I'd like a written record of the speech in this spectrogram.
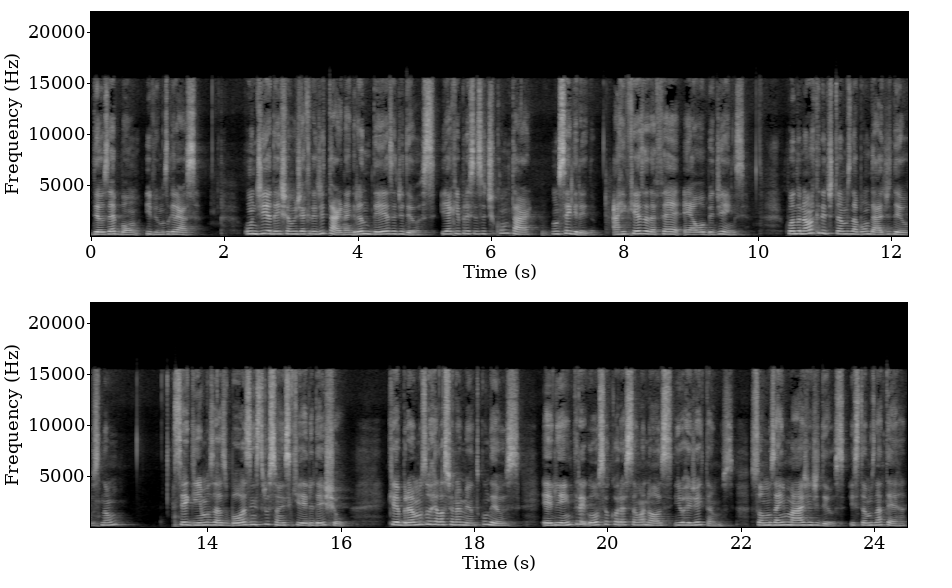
Deus é bom e vimos graça. Um dia deixamos de acreditar na grandeza de Deus, e aqui preciso te contar um segredo. A riqueza da fé é a obediência. Quando não acreditamos na bondade de Deus, não seguimos as boas instruções que ele deixou. Quebramos o relacionamento com Deus. Ele entregou seu coração a nós e o rejeitamos. Somos a imagem de Deus, estamos na terra,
